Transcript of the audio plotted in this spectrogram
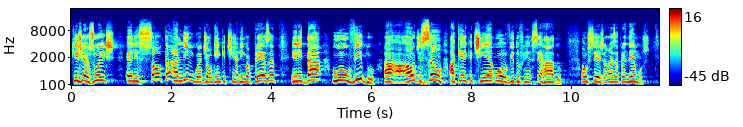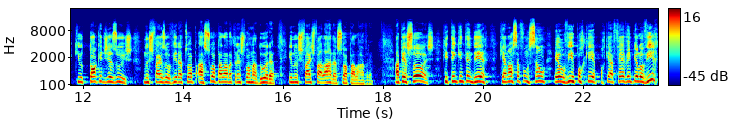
que Jesus ele solta a língua de alguém que tinha a língua presa, ele dá o ouvido, a, a audição àquele que tinha o ouvido cerrado. Ou seja, nós aprendemos que o toque de Jesus nos faz ouvir a, tua, a sua palavra transformadora e nos faz falar da sua palavra. Há pessoas que têm que entender que a nossa função é ouvir, por quê? Porque a fé vem pelo ouvir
